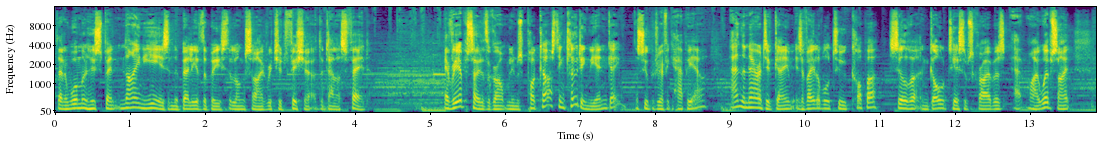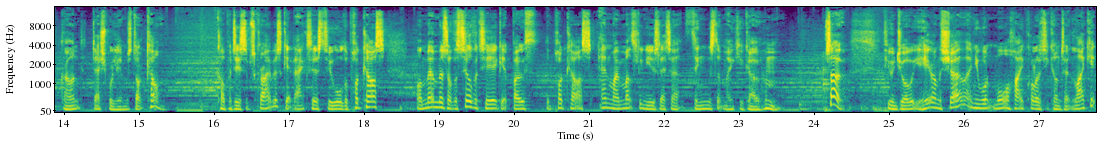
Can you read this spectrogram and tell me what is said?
than a woman who spent nine years in the belly of the beast alongside Richard Fisher at the Dallas Fed? Every episode of the Grant Williams podcast, including the Endgame, the Super Terrific Happy Hour, and the Narrative Game, is available to copper, silver, and gold tier subscribers at my website, grant-williams.com. Copper tier subscribers get access to all the podcasts, while members of the silver tier get both the podcasts and my monthly newsletter, Things That Make You Go Hmm. So, if you enjoy what you hear on the show and you want more high quality content like it,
